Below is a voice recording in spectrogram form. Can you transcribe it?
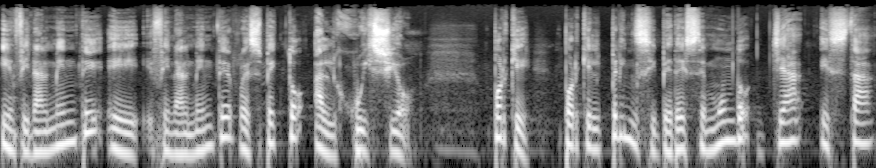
Y finalmente, eh, finalmente respecto al juicio. ¿Por qué? Porque el príncipe de este mundo ya está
